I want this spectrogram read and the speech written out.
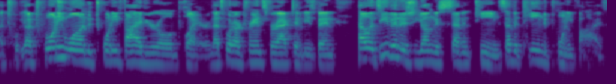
a, tw- a 21 to 25 year old player. That's what our transfer activity has been. Hell, it's even as young as 17, 17 to 25.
